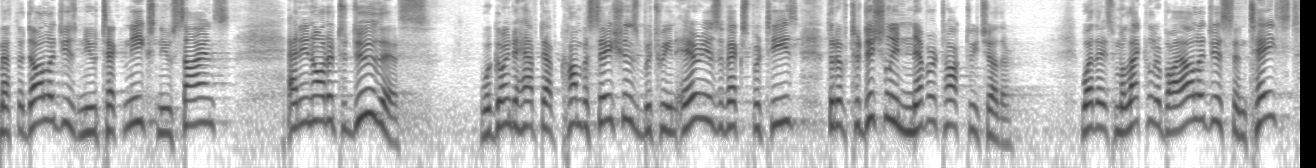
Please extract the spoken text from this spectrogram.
methodologies, new techniques, new science. And in order to do this, we're going to have to have conversations between areas of expertise that have traditionally never talked to each other, whether it's molecular biologists and taste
